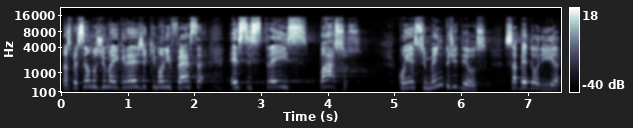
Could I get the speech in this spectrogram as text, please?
Nós precisamos de uma igreja que manifesta esses três passos: conhecimento de Deus, sabedoria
